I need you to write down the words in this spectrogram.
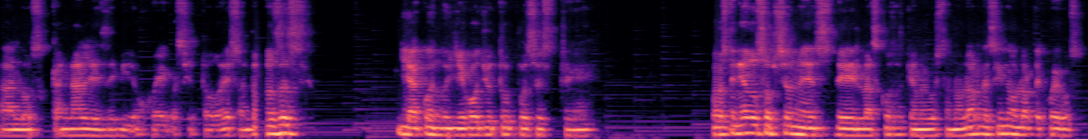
a los canales de videojuegos y todo eso. Entonces, ya cuando llegó YouTube, pues este, pues tenía dos opciones de las cosas que me gustan, hablar de cine o hablar de juegos.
